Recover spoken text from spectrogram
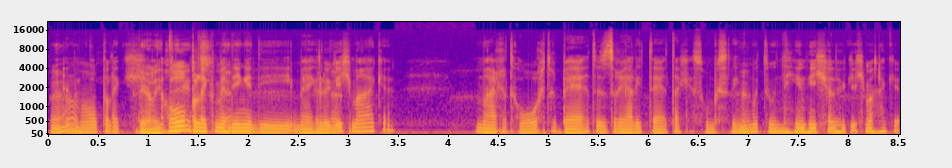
En hopelijk, realiteit, hopelijk met dingen die mij gelukkig maken. Maar het hoort erbij. Het is de realiteit dat je soms dingen moet doen die je niet gelukkig maken.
